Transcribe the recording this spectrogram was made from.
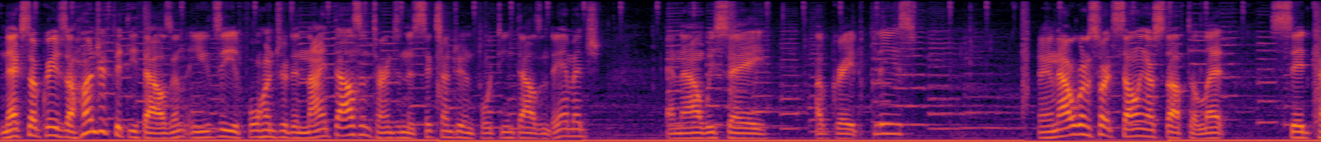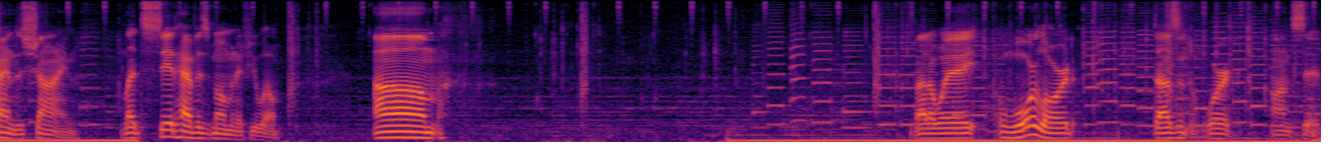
Next upgrade is 150,000, and you can see 409,000 turns into 614,000 damage. And now we say, upgrade, please. And now we're going to start selling our stuff to let Sid kind of shine. Let Sid have his moment, if you will. Um... By the way, Warlord doesn't work on Sid.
